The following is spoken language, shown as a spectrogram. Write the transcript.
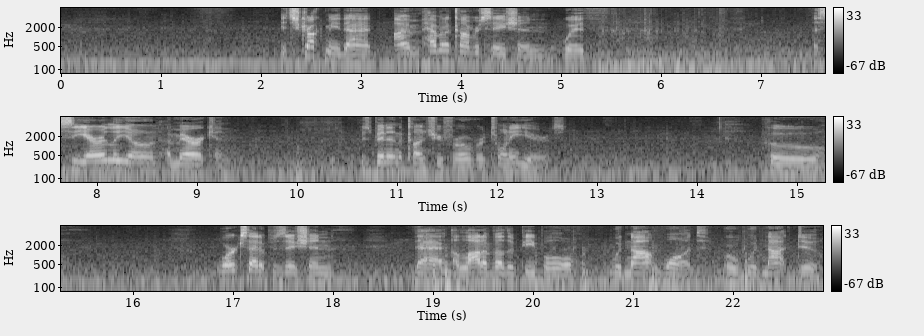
it struck me that I'm having a conversation with a Sierra Leone American who's been in the country for over 20 years, who works at a position that a lot of other people would not want or would not do.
